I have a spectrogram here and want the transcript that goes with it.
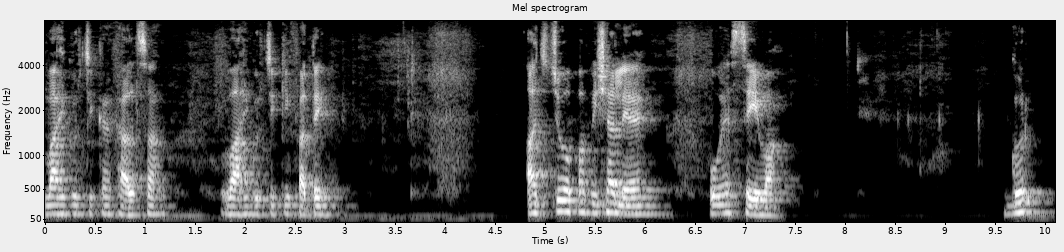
ਵਾਹਿਗੁਰੂ ਜੀ ਕਾ ਖਾਲਸਾ ਵਾਹਿਗੁਰੂ ਜੀ ਕੀ ਫਤਿਹ। ਅੱਜ ਜੋ ਆਪਾਂ ਵਿਸ਼ਾ ਲਿਆ ਹੈ ਉਹ ਹੈ ਸੇਵਾ। ਗੁਰ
